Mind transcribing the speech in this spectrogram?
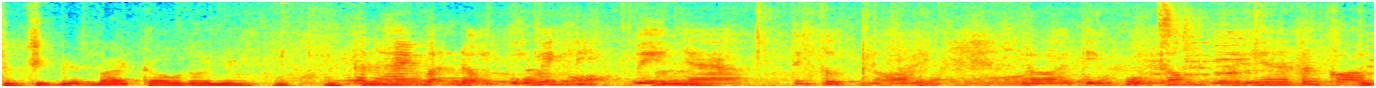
chứ chỉ biết vài câu thôi nhưng không, không rất là hay vận động phụ huynh đi về nhà tích cực nói nói tiếng phổ thông với uh, các con.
